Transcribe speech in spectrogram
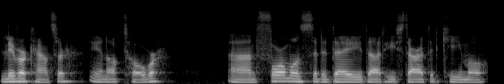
liver cancer in October. And four months to the day that he started chemo,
